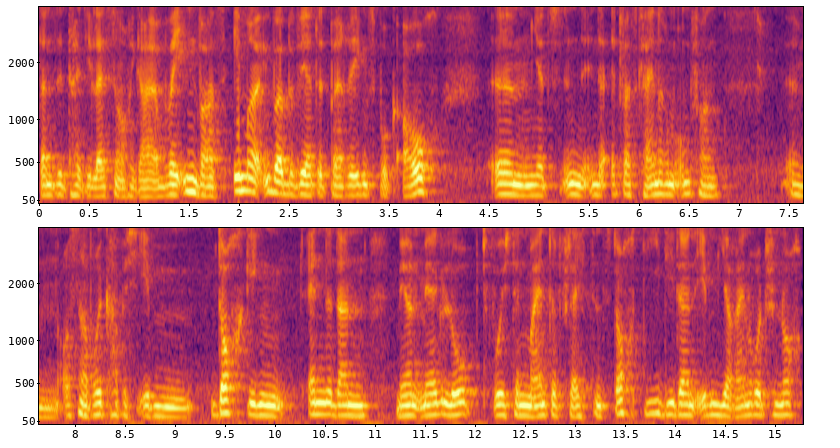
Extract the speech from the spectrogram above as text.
dann sind halt die Leistungen auch egal. Aber bei ihnen war es immer überbewertet, bei Regensburg auch ähm, jetzt in, in etwas kleinerem Umfang. Ähm, Osnabrück habe ich eben doch gegen Ende dann mehr und mehr gelobt, wo ich dann meinte, vielleicht sind es doch die, die dann eben hier reinrutschen noch.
